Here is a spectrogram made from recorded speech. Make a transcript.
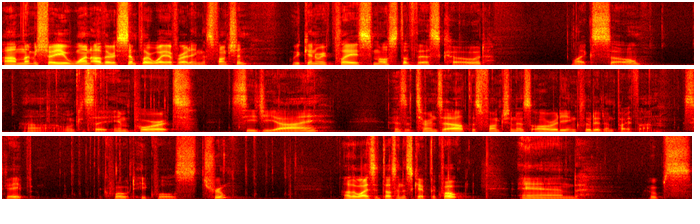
um, let me show you one other simpler way of writing this function. We can replace most of this code like so. Uh, we can say import CGI. As it turns out, this function is already included in Python. Escape, quote equals true. Otherwise, it doesn't escape the quote. And, oops,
